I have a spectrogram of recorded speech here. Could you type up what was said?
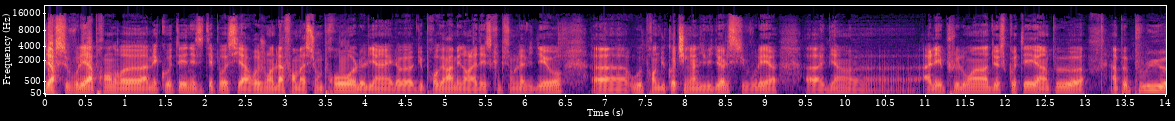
D'ailleurs si vous voulez apprendre euh, à mes côtés, n'hésitez pas aussi à rejoindre la formation pro, le lien du programme est dans la description de la vidéo, ou prendre du coaching individuel si vous voulez euh, eh bien euh, aller plus loin de ce côté un peu euh, un peu plus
